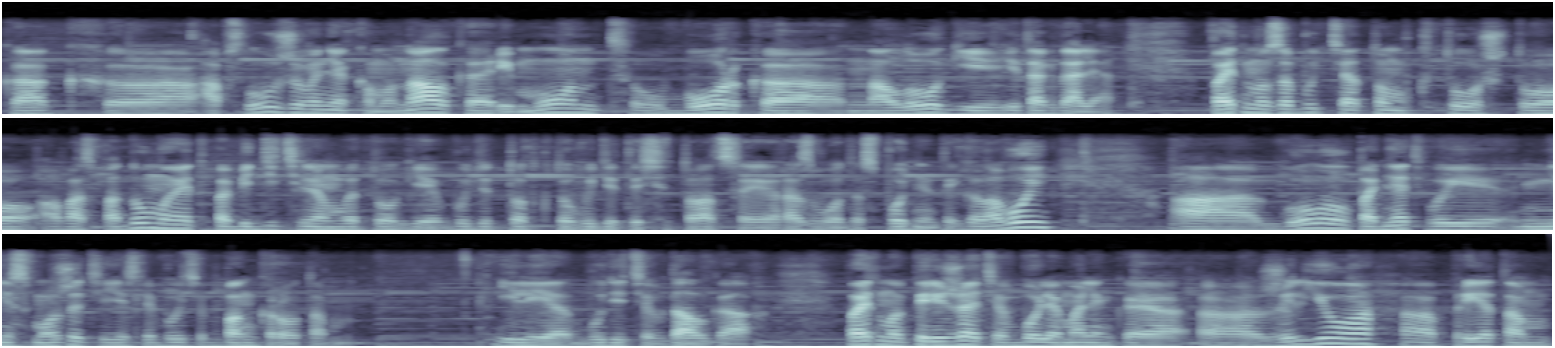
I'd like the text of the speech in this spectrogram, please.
как обслуживание, коммуналка, ремонт, уборка, налоги и так далее. Поэтому забудьте о том, кто что о вас подумает. Победителем в итоге будет тот, кто выйдет из ситуации развода с поднятой головой а голову поднять вы не сможете, если будете банкротом или будете в долгах. Поэтому переезжайте в более маленькое э, жилье, э, при этом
